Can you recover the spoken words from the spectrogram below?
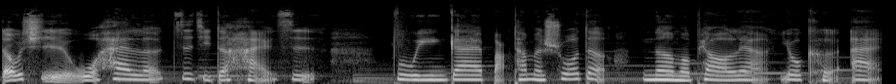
都是我害了自己的孩子，不应该把他们说的。”那么漂亮又可爱，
